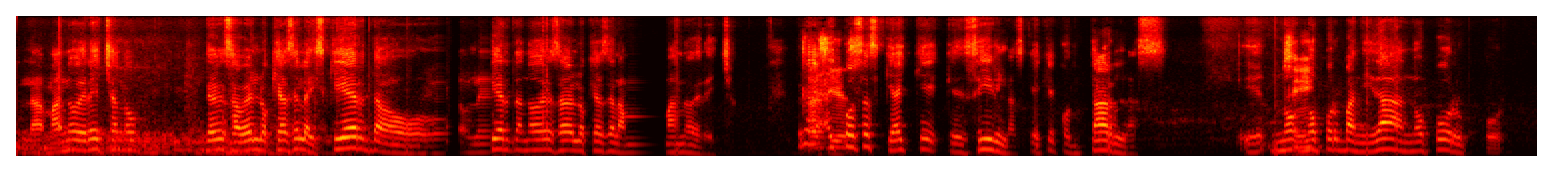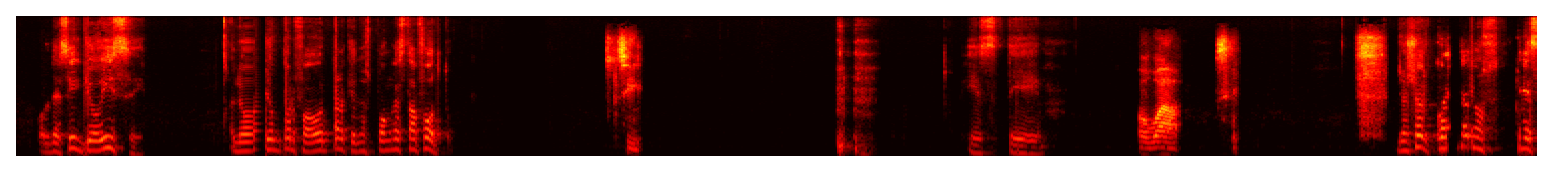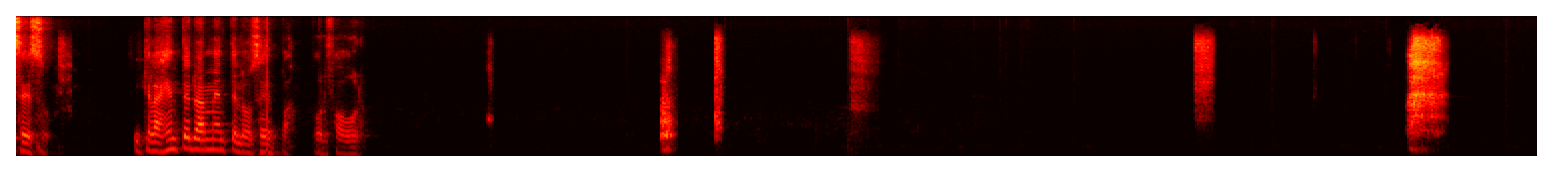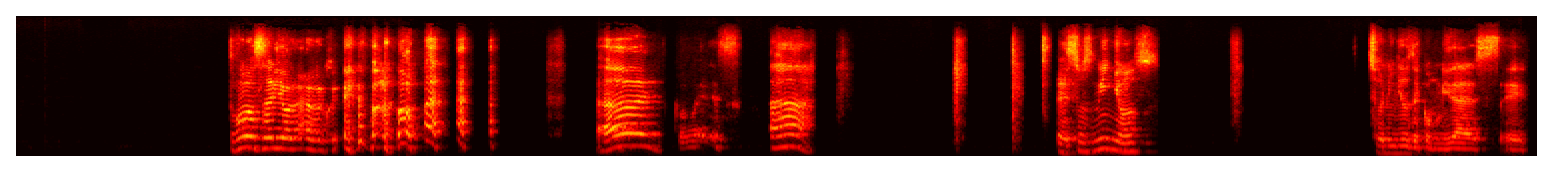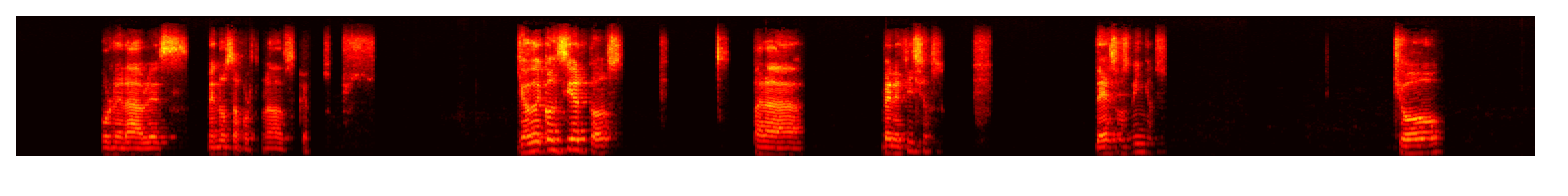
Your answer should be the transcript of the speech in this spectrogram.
la mano derecha no debe saber lo que hace la izquierda o la izquierda no debe saber lo que hace la mano derecha. Pero hay cosas que hay que, decirlas, que hay que contarlas, eh, no, no por vanidad, no por, por, por decir yo hice. Lo por favor para que nos ponga esta foto. Sí. Este. Oh, wow. Sí. Joshua, cuéntanos qué es eso y que la gente realmente lo sepa, por favor. Tú vas a llorar, Ay, ¿cómo es? Ah. Esos niños son niños de comunidades eh, vulnerables, menos afortunados que nosotros. Yo doy conciertos para beneficios de esos niños. Yo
